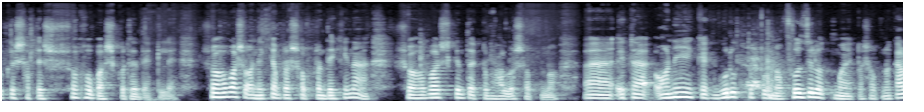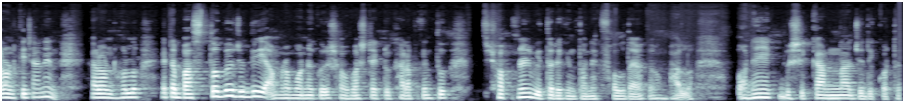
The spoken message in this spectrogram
লোকের সাথে সহবাস করতে দেখলে। সহবাস অনেকে আমরা স্বপ্ন দেখি না? সহবাস কিন্তু একটা ভালো স্বপ্ন। এটা অনেক এক গুরুত্বপূর্ণ, ফজিলতময় একটা স্বপ্ন। কারণ কি জানেন? কারণ হলো এটা বাস্তবে যদি আমরা মনে করি সহবাসটা একটু খারাপ, কিন্তু স্বপ্নের ভিতরে কিন্তু অনেক ফলদায়ক এবং ভালো। অনেক বেশি কান্না যদি করতে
